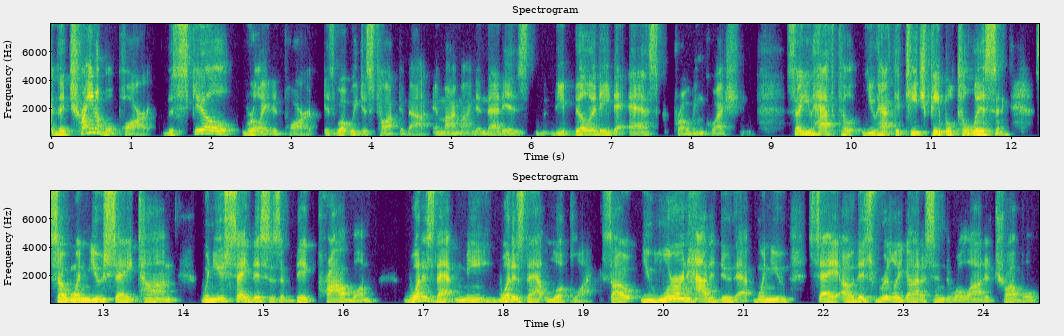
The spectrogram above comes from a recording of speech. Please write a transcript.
the trainable part, the skill related part is what we just talked about in my mind, and that is the ability to ask probing questions. So you have to you have to teach people to listen. So when you say, Tom, when you say this is a big problem, what does that mean? What does that look like? So you learn how to do that. When you say, oh, this really got us into a lot of trouble.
